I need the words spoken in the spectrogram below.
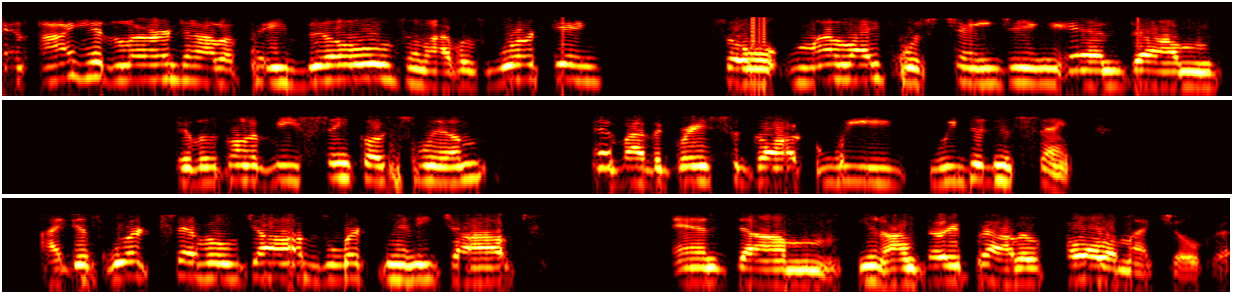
And I had learned how to pay bills and I was working. So my life was changing and um it was going to be sink or swim. And by the grace of God we we didn't sink. I just worked several jobs, worked many jobs, and um, you know I'm very proud of all of my children.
